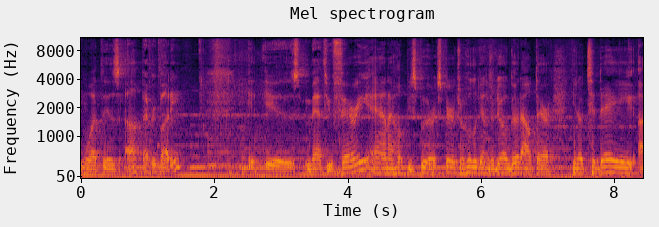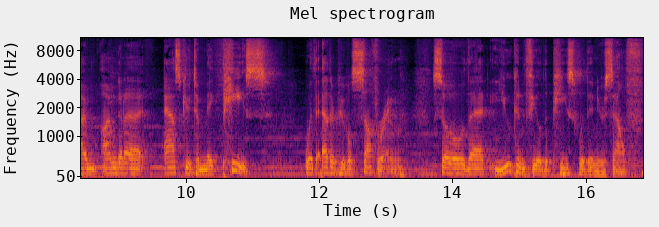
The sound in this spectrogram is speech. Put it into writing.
what is up, everybody? It is Matthew Ferry, and I hope you spiritual hooligans are doing good out there. You know, today I'm, I'm going to ask you to make peace with other people's suffering so that you can feel the peace within yourself.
